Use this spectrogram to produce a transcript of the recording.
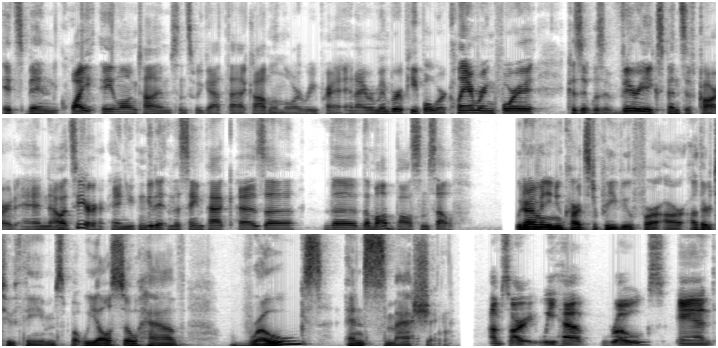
It's been quite a long time since we got that Goblin Lore reprint, and I remember people were clamoring for it because it was a very expensive card, and now it's here, and you can get it in the same pack as uh, the the Mob Boss himself. We don't have any new cards to preview for our other two themes, but we also have rogues and smashing. I'm sorry, we have Rogues and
